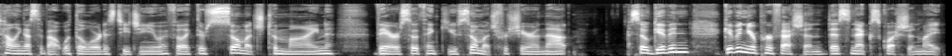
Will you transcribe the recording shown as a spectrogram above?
telling us about what the Lord is teaching you. I feel like there's so much to mine there. So thank you so much for sharing that. So given given your profession, this next question might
